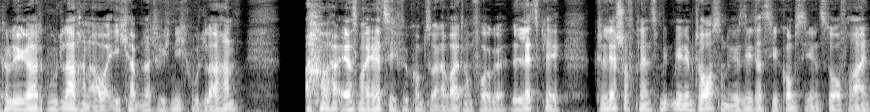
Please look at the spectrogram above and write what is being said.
Kollege hat gut lachen, aber ich habe natürlich nicht gut lachen. Aber erstmal herzlich willkommen zu einer weiteren Folge Let's Play Clash of Clans mit mir, dem Thorsten. Und ihr seht das, hier kommst du hier ins Dorf rein.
